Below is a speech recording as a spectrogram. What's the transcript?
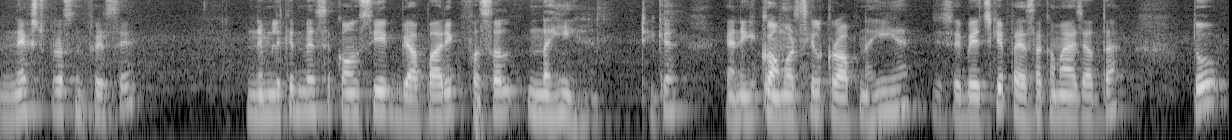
नेक्स्ट प्रश्न फिर से। निम्नलिखित में से कौन सी एक व्यापारिक फ़सल नहीं है? ठीक है? यानी कि कॉमर्शियल क्रॉप नहीं है, जिसे बेच के पैसा कमाया जाता है। तो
